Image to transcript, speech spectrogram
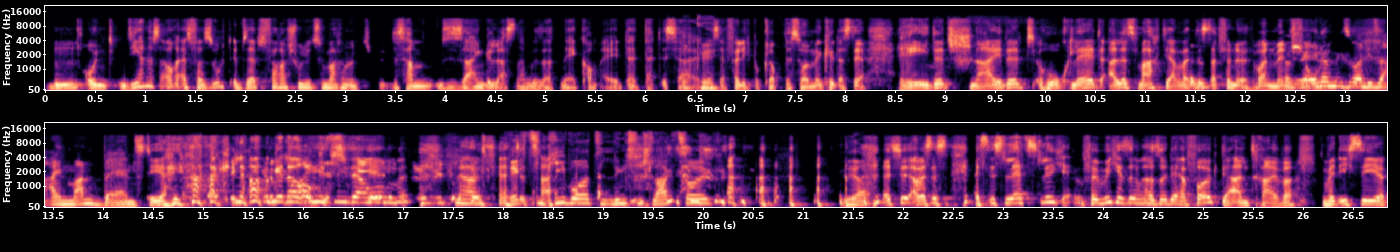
Mm, und die haben das auch erst versucht, im Selbstfahrerstudio zu machen und das haben sie sein gelassen, haben gesagt, nee, komm, ey, das, das ist ja, okay. das ist ja völlig bekloppt. Das soll mir, dass der redet, schneidet, hochlädt, alles macht. Ja, was also, ist das für eine One-Man-Show? Also ich erinnere mich so an diese Ein-Mann-Bands die ja, ja, genau, genau. Dieser oben. Ja, rechts ein Keyboard, links ein Schlagzeug. Ja. Es, aber es ist, es ist letztlich, für mich ist immer so der Erfolg der Antreiber. Wenn ich sehe,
